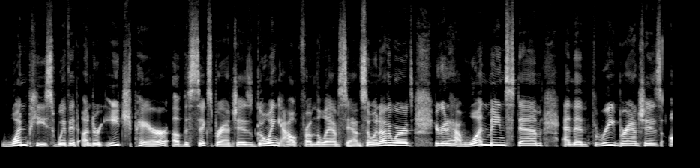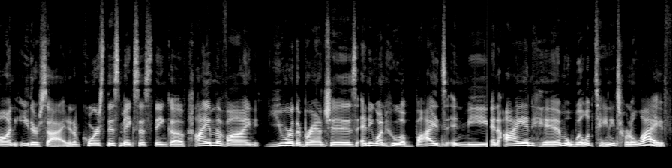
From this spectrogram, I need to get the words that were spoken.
one piece with it under each pair of the six branches going out from the lampstand. So, in other words, you're going to have one main stem and then three branches on either side. And of course, this makes us think of I am the vine, you are the branches. Anyone who abides in me and I in him will obtain eternal life.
